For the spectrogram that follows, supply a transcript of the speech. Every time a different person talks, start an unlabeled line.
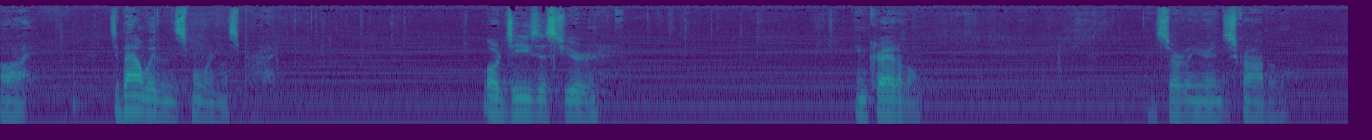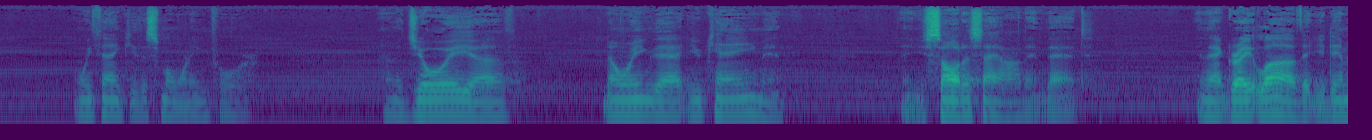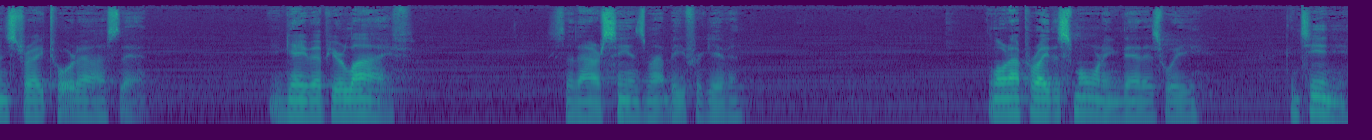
All right. It's about with him this morning. Let's pray. Lord Jesus, you're incredible. And certainly you're indescribable. And we thank you this morning for the joy of knowing that you came and, and you sought us out and that and that great love that you demonstrate toward us that you gave up your life so that our sins might be forgiven. Lord, I pray this morning that as we continue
